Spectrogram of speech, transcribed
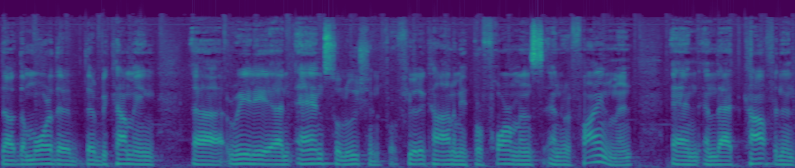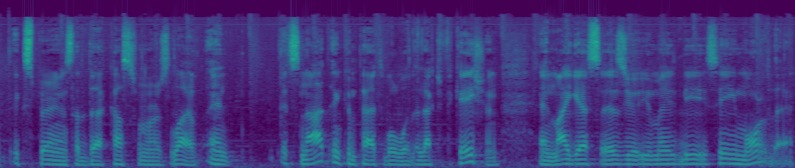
the, the more they're, they're becoming uh, really an end solution for fuel economy, performance, and refinement, and, and that confident experience that the customers love. And it's not incompatible with electrification. And my guess is you, you may be seeing more of that.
